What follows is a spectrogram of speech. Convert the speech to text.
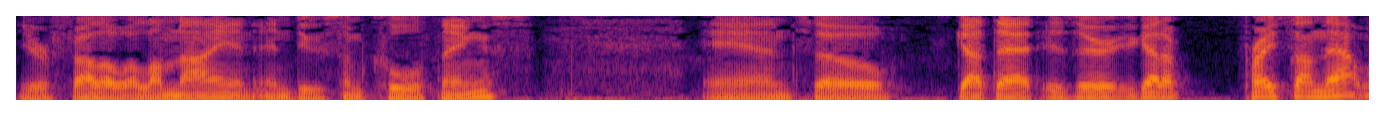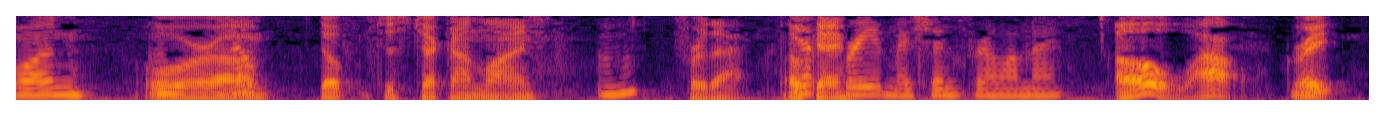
your fellow alumni and, and do some cool things. And so got that. Is there, you got a price on that one? Mm-hmm. Or, mm, um, nope. nope, just check online mm-hmm. for that. Okay. Yep, free admission for alumni. Oh, wow. Great. Mm-hmm.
